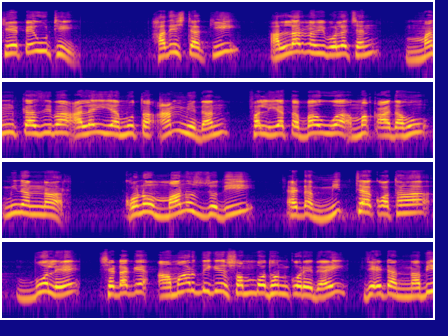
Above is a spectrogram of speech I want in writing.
কেঁপে উঠি। হাদিসটা কি? আল্লাহর নবী বলেছেন, মান কাজিবা আলাইয়া মুতা আমেদান ফালিয়াতা বাউয়া মক আদাহু মিনান্নার। কোনো মানুষ যদি একটা মিথ্যা কথা বলে, সেটাকে আমার দিকে সম্বোধন করে দেয় যে এটা নাবি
